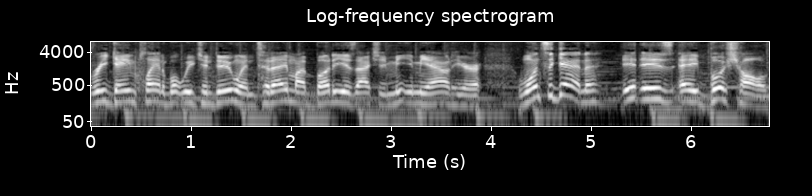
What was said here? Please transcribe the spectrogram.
regain plan what we can do and today my buddy is actually meeting me out here. Once again, it is a bush hog,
